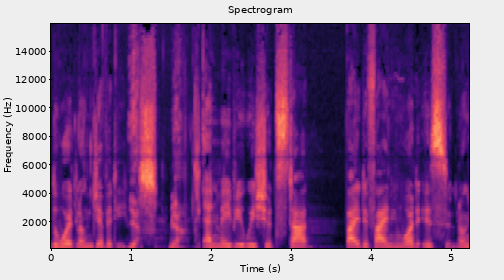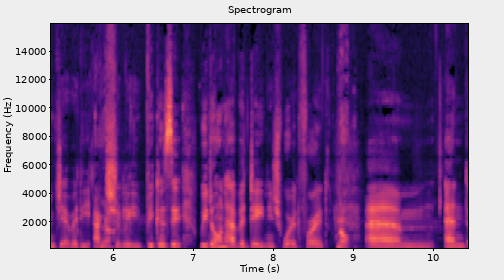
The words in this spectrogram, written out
the word longevity. Yes. Yeah. And maybe we should start by defining what is longevity actually, because it, we don't have a Danish word for it. No. Um, and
